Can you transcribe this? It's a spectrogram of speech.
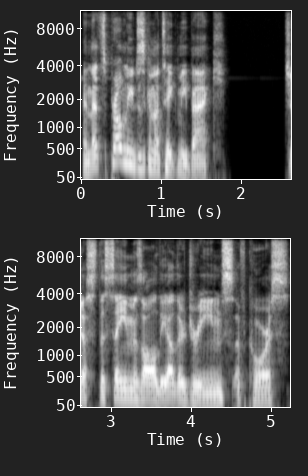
And that's probably just gonna take me back. Just the same as all the other dreams, of course.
